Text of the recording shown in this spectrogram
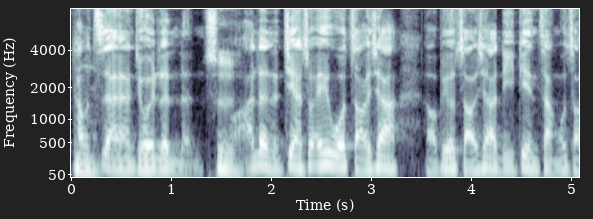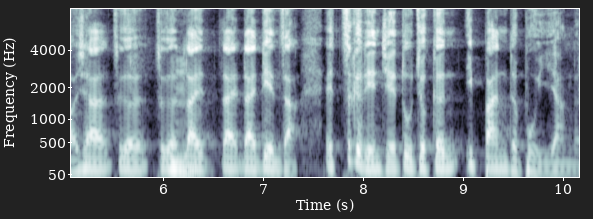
他们自然而然就会认人。是啊，认人。既然说，哎，我找一下啊，比如找一下李店长，我找一下这个这个赖赖赖店长，哎，这个连接。度就跟一般的不一样了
